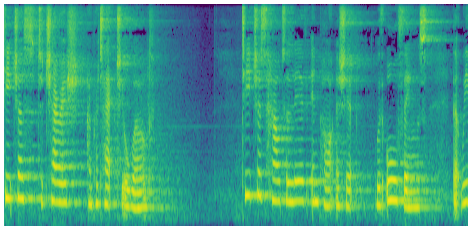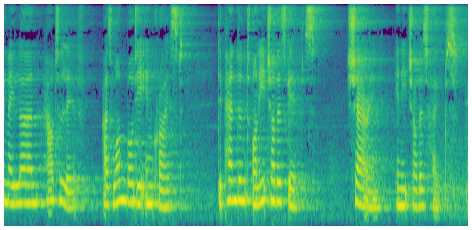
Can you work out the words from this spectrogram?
Teach us to cherish and protect your world. Teach us how to live in partnership with all things that we may learn how to live as one body in Christ, dependent on each other's gifts, sharing in each other's hopes.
